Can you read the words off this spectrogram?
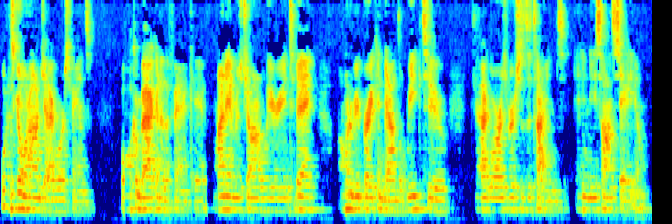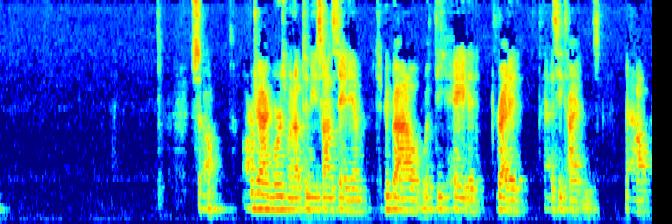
What is going on, Jaguars fans? Welcome back into the Fan Cave. My name is John O'Leary, and today I'm going to be breaking down the Week 2 Jaguars versus the Titans in Nissan Stadium. So, our Jaguars went up to Nissan Stadium to do battle with the hated, dreaded Tennessee Titans. Now,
